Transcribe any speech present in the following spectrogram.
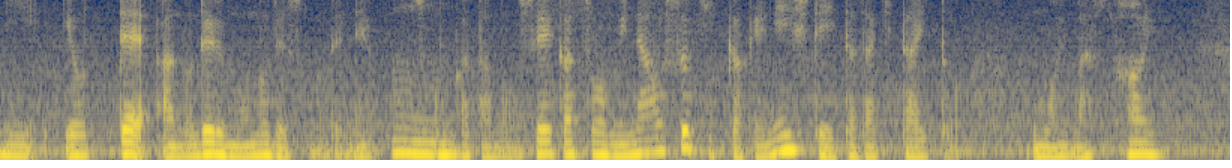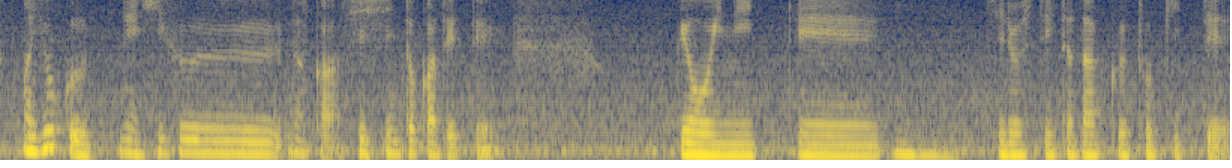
によってあの出るものですのでね、うんその方の生活を見直すきっかけにしていただきたいと思います。はいまあ、よくね皮膚なんか湿疹とか出て病院に行って治療していただく時って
